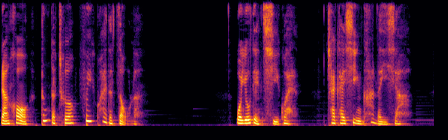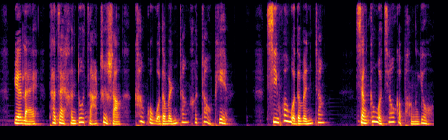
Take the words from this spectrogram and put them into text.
然后蹬着车飞快的走了。我有点奇怪，拆开信看了一下，原来他在很多杂志上看过我的文章和照片，喜欢我的文章，想跟我交个朋友，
